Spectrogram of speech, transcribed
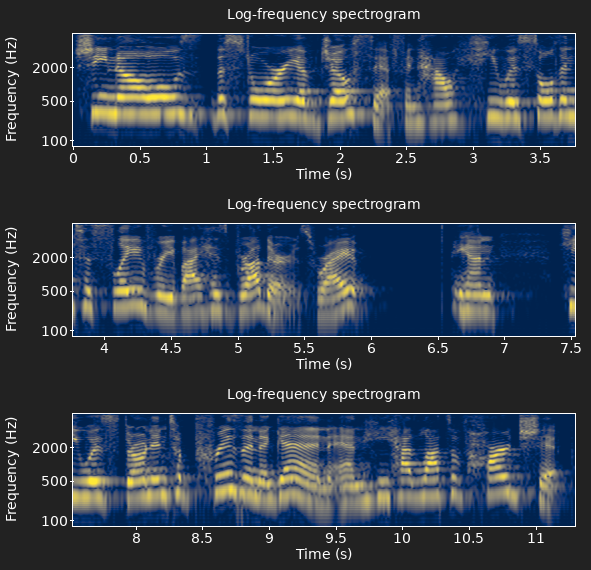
She knows the story of Joseph and how he was sold into slavery by his brothers, right? And He was thrown into prison again, and he had lots of hardship.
